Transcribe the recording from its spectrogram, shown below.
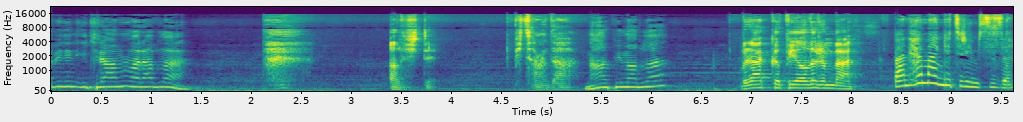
abinin ikramı var abla. Al işte. Bir tane daha. Ne yapayım abla? Bırak kapıyı alırım ben. Ben hemen getireyim size.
